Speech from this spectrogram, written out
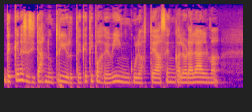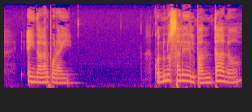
de qué necesitas nutrirte, qué tipos de vínculos te hacen calor al alma e indagar por ahí. Cuando uno sale del pantano,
